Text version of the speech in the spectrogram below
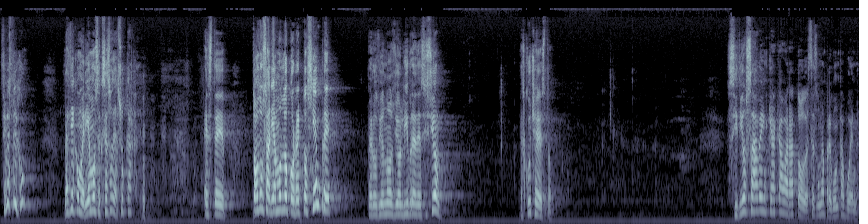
¿Sí me explico? Nadie comeríamos exceso de azúcar. Este, todos haríamos lo correcto siempre, pero Dios nos dio libre decisión. Escuche esto. Si Dios sabe en qué acabará todo, esta es una pregunta buena.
